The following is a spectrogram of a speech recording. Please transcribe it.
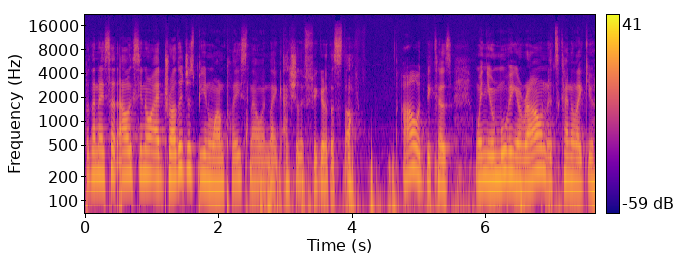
But then I said, Alex, you know, I'd rather just be in one place now and like actually figure this stuff out because when you're moving around it's kind of like you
